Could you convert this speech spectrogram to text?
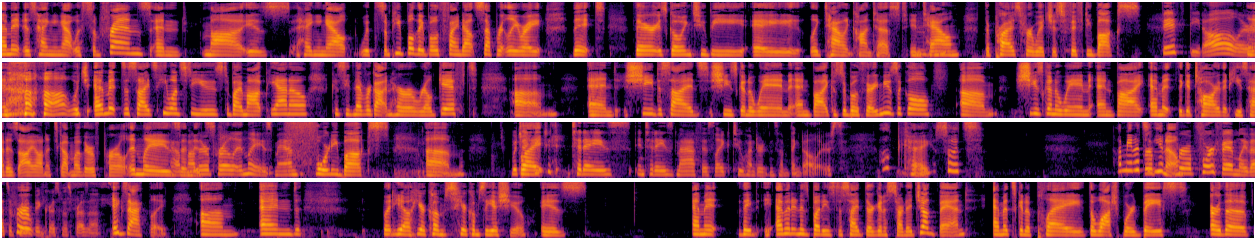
Emmet is hanging out with some friends and Ma is hanging out with some people. They both find out separately, right, that there is going to be a like talent contest in town. The prize for which is 50 bucks. Fifty dollars. which Emmet decides he wants to use to buy Ma a piano because he'd never gotten her a real gift. Um, and she decides she's going to win and buy because they're both very musical. Um, she's going to win and buy Emmet the guitar that he's had his eye on. It's got mother of pearl inlays Got and mother of pearl inlays, man. forty bucks. Um, Which I think t- today's in today's math is like two hundred and something dollars. okay, so it's. I mean, it's For, you know for a poor family, that's a for- pretty big Christmas present. exactly um and but you know here comes here comes the issue is emmet they emmet and his buddies decide they're going to start a jug band emmet's going to play the washboard bass or the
